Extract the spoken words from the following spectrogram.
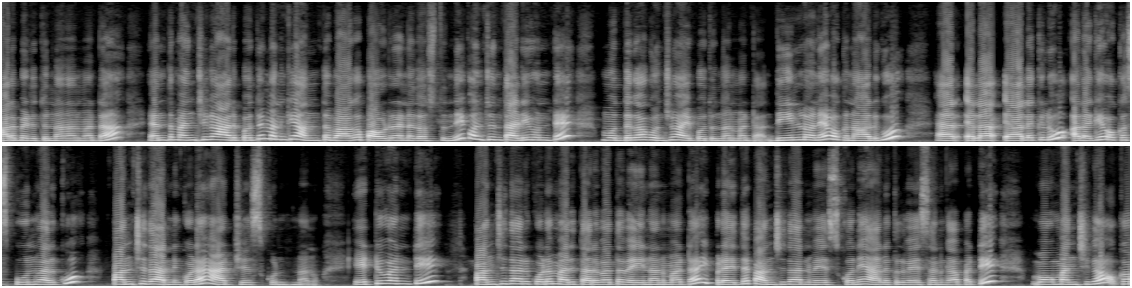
ఆరబెడుతున్నాను అనమాట ఎంత మంచిగా ఆరిపోతే మనకి అంత బాగా పౌడర్ అనేది వస్తుంది. కొంచెం తడి ఉంటే ముద్దగా కొంచెం అయిపోతుంది అనమాట దీనిలోనే ఒక నాలుగు ఎలా యాలకులు అలాగే ఒక స్పూన్ వరకు పంచదారని కూడా యాడ్ చేసుకుంటున్నాను. ఎటువంటి పంచదార కూడా మరి తర్వాత వేయను అనమాట ఇప్పుడైతే పంచదారని వేసుకొని యాలకులు వేసాను కాబట్టి ఒక మంచిగా ఒక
